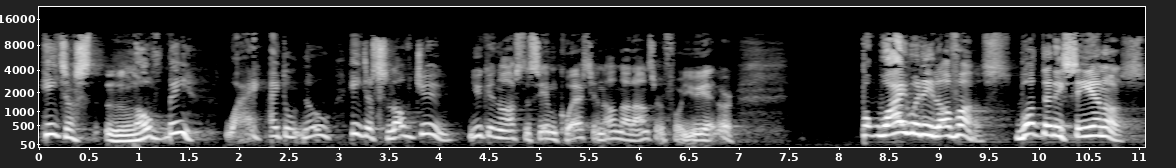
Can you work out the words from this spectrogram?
He just loved me. Why? I don't know. He just loved you. You can ask the same question. I'll not answer for you either. But why would He love us? What did He see in us?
